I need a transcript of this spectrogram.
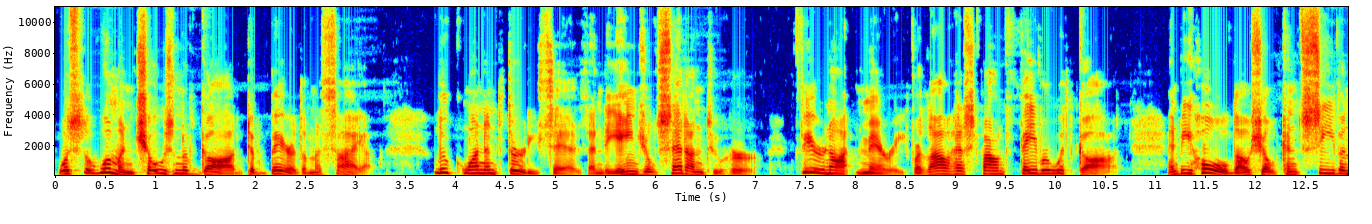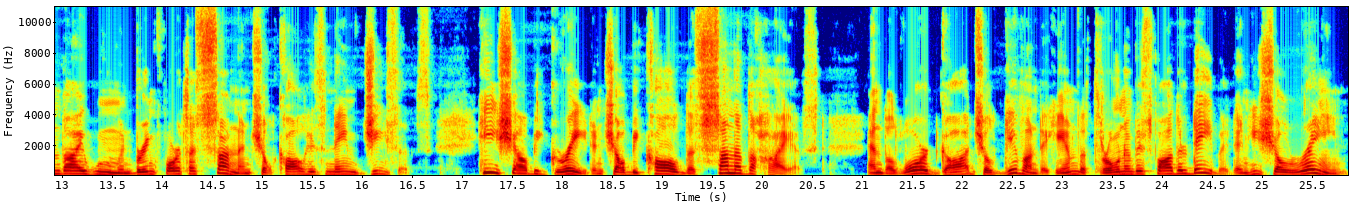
was the woman chosen of God to bear the Messiah. Luke 1 and 30 says, And the angel said unto her, Fear not, Mary, for thou hast found favor with God. And behold, thou shalt conceive in thy womb, and bring forth a son, and shall call his name Jesus. He shall be great, and shall be called the Son of the Highest. And the Lord God shall give unto him the throne of his father David, and he shall reign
